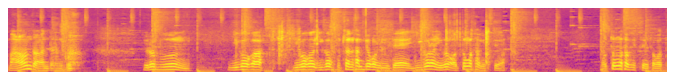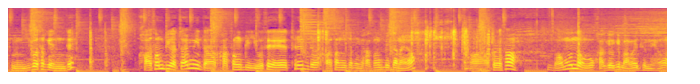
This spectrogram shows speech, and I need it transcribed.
만원도 안 한다는 거 여러분 이거가 이거가 이거 9,300원인데 이거랑 이걸 어떤 거 사겠어요? 어떤 거 사겠어요? 저 같으면 이거 사겠는데? 가성비가 짱이다 가성비 요새 트렌드가 가성비잖아요 가성비잖아요 아 그래서 너무너무 가격이 마음에 드네요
